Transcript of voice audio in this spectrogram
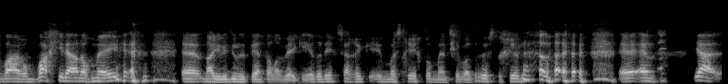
Waarom wacht je daar nog mee? uh, nou, jullie doen de tent al een week eerder dicht, zag ik in Maastricht, om mensen wat rust te gunnen. en ja,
